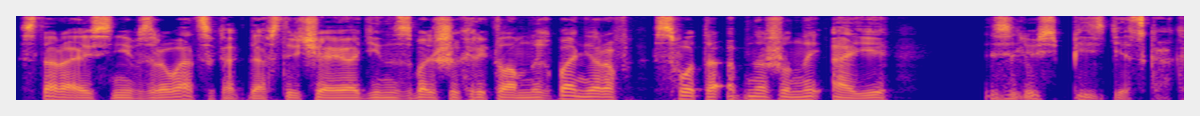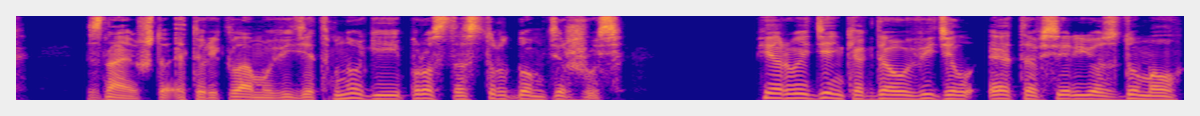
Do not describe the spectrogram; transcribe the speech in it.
Стараюсь не взрываться, когда встречаю один из больших рекламных баннеров с фото обнаженной Аи. Злюсь пиздец как. Знаю, что эту рекламу видят многие, и просто с трудом держусь. Первый день, когда увидел это, всерьез думал,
